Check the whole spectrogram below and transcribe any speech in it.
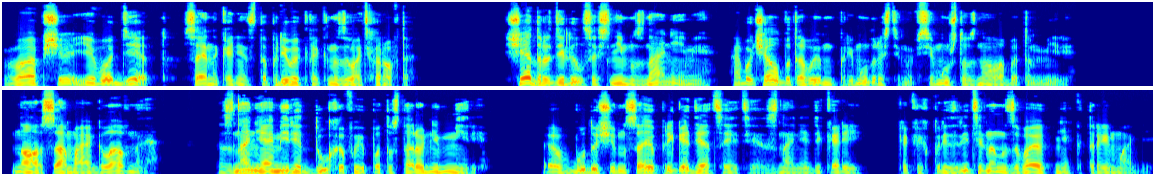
Вообще, его дед, Сай наконец-то привык так называть Хрофта. Щедро делился с ним знаниями, обучал бытовым премудростям и всему, что знал об этом мире. Но самое главное — знание о мире духов и потустороннем мире. В будущем Саю пригодятся эти знания дикарей, как их презрительно называют некоторые маги.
